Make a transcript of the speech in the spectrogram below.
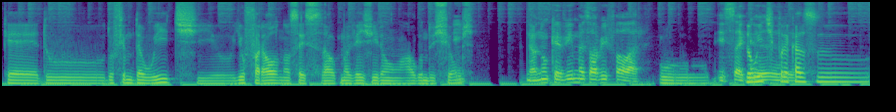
que é do, do filme The Witch e o, e o Farol. Não sei se alguma vez viram algum dos filmes. Não, nunca vi, mas ouvi falar. O E sei The que... Witch, por acaso,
